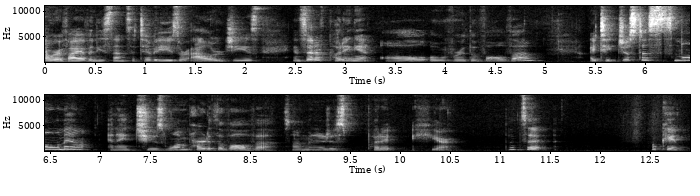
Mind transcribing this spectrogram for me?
or if I have any sensitivities or allergies, instead of putting it all over the vulva, I take just a small amount and I choose one part of the vulva. So I'm to just put it here. That's it. Okay,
